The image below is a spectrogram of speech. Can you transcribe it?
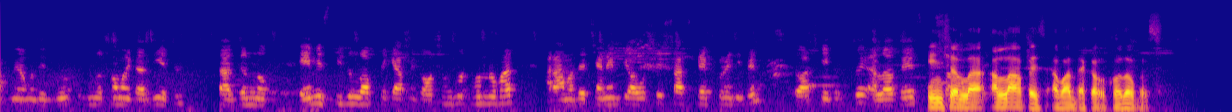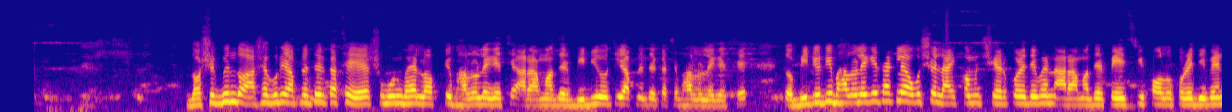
আপনি আমাদের গুরুত্বপূর্ণ সময়টা দিয়েছেন। তার জন্য এম এস পিজন লফ থেকে আপনাকে অসংখ্য ধন্যবাদ। আর আমাদের চ্যানেলটি অবশ্যই সাবস্ক্রাইব করে দিবেন। তো আজকে এই পর্যন্ত আল্লাহ হাফেজ। ইনশাল্লাহ আল্লাহ হাফেজ। আবার দেখা হবে। খোদা হাফেজ। দর্শকবৃন্দ, আশা করি আপনাদের কাছে সুমন ভাইয়ের লভটি ভালো লেগেছে আর আমাদের ভিডিওটি আপনাদের কাছে ভালো লেগেছে। তো ভিডিওটি ভালো লেগে থাকলে অবশ্যই লাইক, কমেন্ট, শেয়ার করে দিবেন আর আমাদের পেজটি ফলো করে দিবেন,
